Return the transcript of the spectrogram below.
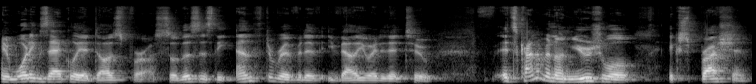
and what exactly it does for us. So this is the nth derivative evaluated at 2. It's kind of an unusual expression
